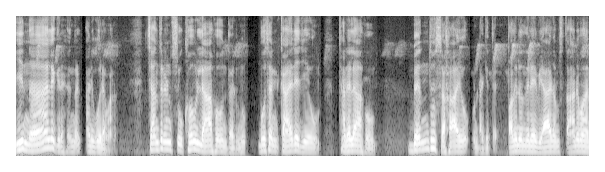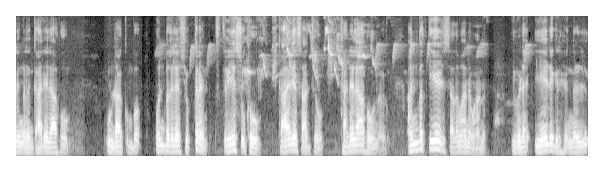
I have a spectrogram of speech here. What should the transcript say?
ഈ നാല് ഗ്രഹങ്ങൾ അനുകൂലമാണ്. ചന്ദ്രൻ സുഖവും ലാഭവും തരുന്നു. ബുധൻ കാര്യജീവവും ധനലാഭവും ബന്ധുസഹായവും ഉണ്ടാക്കിത്തരും. പതിനൊന്നിലെ വ്യാഴം സ്ഥാനമാനങ്ങളും കാര്യലാഭവും ഉണ്ടാക്കുമ്പോൾ ഒൻപതിലെ ശുക്രൻ സ്ത്രീ സുഖവും കാര്യസാധ്യവും ധനലാഭവും നൽകും. അൻപത്തിയേഴ് ശതമാനമാണ് ഇവിടെ ഏഴ് ഗ്രഹങ്ങളിൽ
